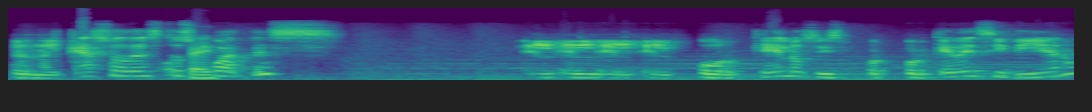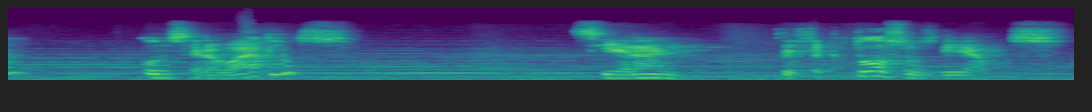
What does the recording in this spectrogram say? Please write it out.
Pero en el caso de estos cuates, el, por qué los por, por qué decidieron conservarlos si eran defectuosos, digamos.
